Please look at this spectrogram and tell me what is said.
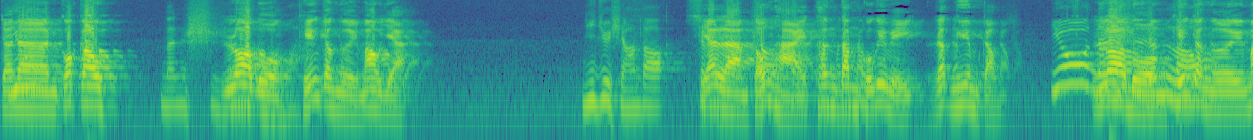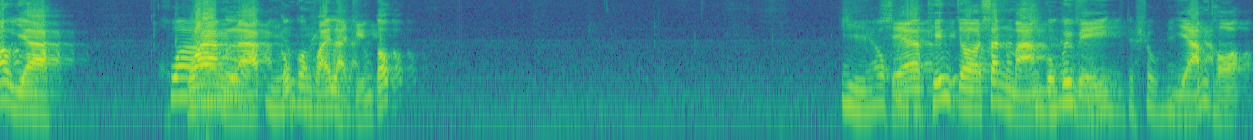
Cho nên có câu Lo buồn khiến cho người mau già sẽ làm tổn hại thân tâm của quý vị rất nghiêm trọng. Lo buồn khiến cho người mau già, hoang lạc cũng không phải là chuyện tốt. Sẽ khiến cho sanh mạng của quý vị giảm thọ.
